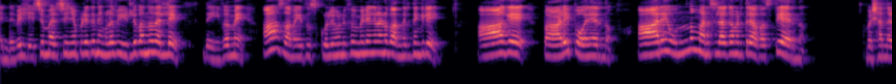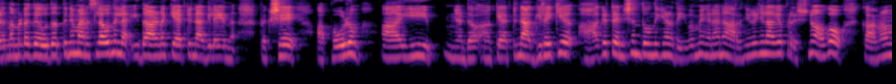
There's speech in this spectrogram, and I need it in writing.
എന്റെ വലിയച്ഛൻ മരിച്ചു കഴിഞ്ഞപ്പോഴേക്ക് നിങ്ങൾ വീട്ടിൽ വന്നതല്ലേ? ദൈവമേ ആ സമയത്ത് സ്കൂൾ യൂണിഫോമിൽ എങ്ങനെയാണ് വന്നിരുന്നെങ്കിലേ? ആകെ പാളി പോനായിരുന്നു ആരെയും ഒന്നും മനസ്സിലാക്കാൻ പറ്റാത്തൊരു അവസ്ഥയായിരുന്നു പക്ഷെ അന്നേരം നമ്മുടെ ഗൗതത്തിന് മനസ്സിലാവുന്നില്ല ഇതാണ് ക്യാപ്റ്റൻ അഖില എന്ന്. പക്ഷേ അപ്പോഴും ഈ ക്യാപ്റ്റൻ അഖിലയ്ക്ക് ആകെ ടെൻഷൻ തോന്നിക്കുകയാണ്. ദൈവം എങ്ങനെ അറിഞ്ഞു കഴിഞ്ഞാൽ ആകെ പ്രശ്നമാകോ കാരണം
